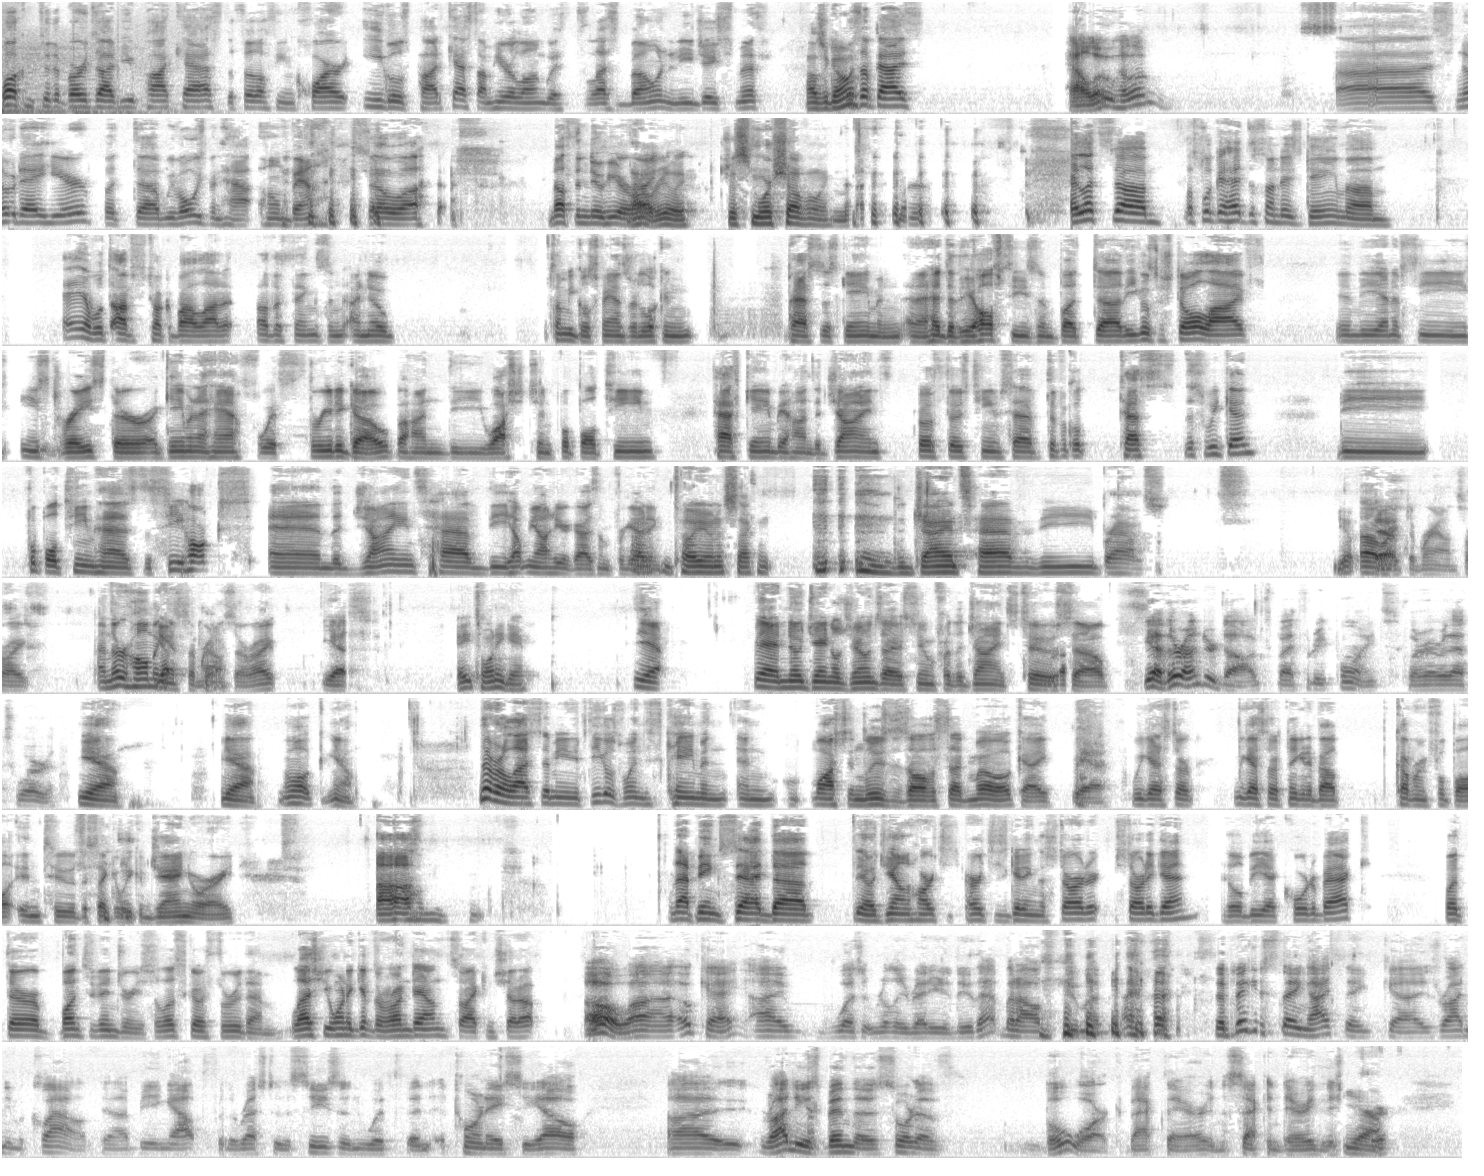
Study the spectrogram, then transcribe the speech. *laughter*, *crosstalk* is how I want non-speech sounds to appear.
Welcome to the Bird's Eye View podcast, the Philadelphia Inquirer Eagles podcast. I'm here along with Les Bowen and EJ Smith. How's it going? What's up, guys? Hello, hello. Uh, snow day here, but uh, we've always been ha- homebound, *laughs* so uh, nothing new here, Not right? really. Just more shoveling. *laughs* Hey, let's uh, let's look ahead to Sunday's game. Um, and, yeah, we'll obviously talk about a lot of other things, and I know some Eagles fans are looking past this game and, and ahead to the *laughs* off season. But uh, the Eagles are still alive in the NFC East race. They're a game and a half with three to go behind the Washington football team, half game behind the Giants. Both those teams have difficult tests this weekend. The football team has the Seahawks, and the Giants have the. Help me out here, guys. I'm I forgetting. can tell you in a second. *clears throat* the Giants have the Browns. Yep. Oh, Yeah. right, the Browns, right. And they're home Yep, against the Browns, though, right? Yes. 820 game. Yeah. Yeah, no Daniel Jones, I assume, for the Giants, too. Right. So, Yeah, they're underdogs by three points, whatever that's worth. yeah. Yeah. Well, you know, nevertheless, I mean, if the Eagles win this game and, and Washington loses all of a sudden, well, okay, Yeah. we got to start, we got to start thinking about covering football into the second week of *laughs* January. Um, that being said, uh, you know, Jalen Hurts, Hurts is getting the starter start again. He'll be a quarterback, but there are a bunch of injuries. So let's go through them. Les, you want to give the rundown so I can shut up? Oh, uh, okay. I wasn't really ready to do that, but I'll do my best. *laughs* the biggest thing I think uh, is Rodney McLeod uh, being out for the rest of the season with an, a torn ACL. Uh, Rodney has been the sort of bulwark back there in the secondary this Yeah. year.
